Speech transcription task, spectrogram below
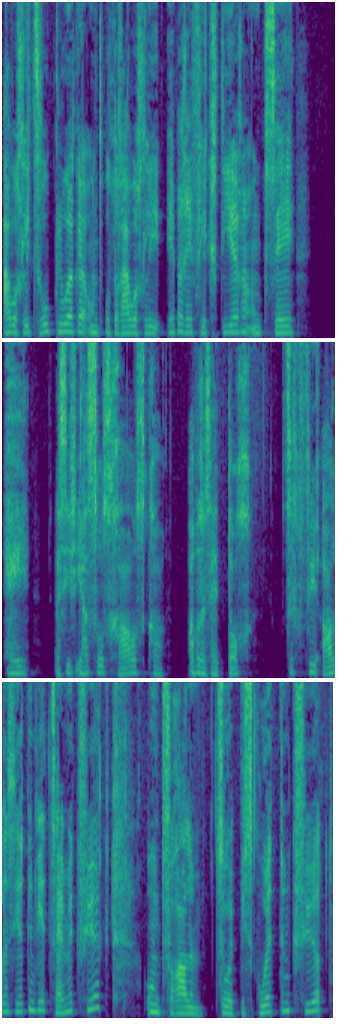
auch ein bisschen zurückschauen und, oder auch ein bisschen eben reflektieren und sehen, hey, es ist, ich hatte so ein Chaos, gehabt, aber es hat doch sich für alles irgendwie zusammengefügt und vor allem zu etwas Gutem geführt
